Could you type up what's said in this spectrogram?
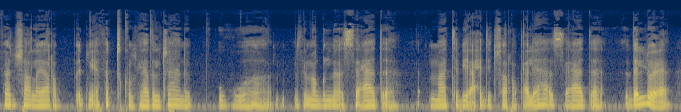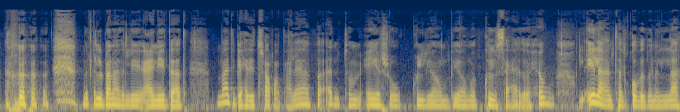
فإن شاء الله يا رب إني أفدتكم في هذا الجانب ومثل ما قلنا السعادة ما تبي أحد يتشرط عليها السعادة دلوعة مثل البنات اللي عنيدات ما تبي أحد يتشرط عليها فأنتم عيشوا كل يوم بيومه بكل سعادة وحب. إلى أن تلقوا بإذن الله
